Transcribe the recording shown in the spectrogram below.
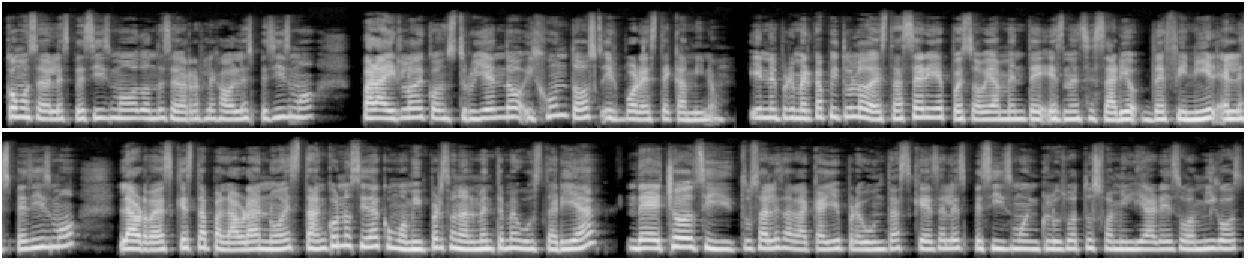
cómo se ve el especismo, dónde se ve reflejado el especismo, para irlo deconstruyendo y juntos ir por este camino. Y en el primer capítulo de esta serie, pues obviamente es necesario definir el especismo. La verdad es que esta palabra no es tan conocida como a mí personalmente me gustaría. De hecho, si tú sales a la calle y preguntas qué es el especismo, incluso a tus familiares o amigos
